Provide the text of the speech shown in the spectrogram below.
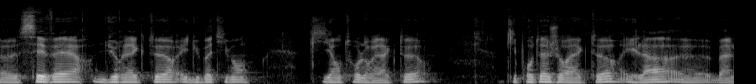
euh, sévères du réacteur et du bâtiment qui entoure le réacteur, qui protège le réacteur. Et là, ben,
